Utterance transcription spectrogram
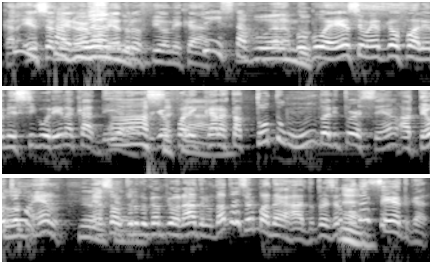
Cara, Quem esse é o melhor voando? momento do filme, cara. Quem está Cara, voando? Bubu, é esse o momento que eu falei, eu me segurei na cadeira. Nossa, porque eu falei, cara. cara. tá todo mundo ali torcendo. Até o Todo- John Lennon. Nessa altura do campeonato, ele não tá torcendo pra dar errado, tá torcendo É. pra dar certo, cara.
